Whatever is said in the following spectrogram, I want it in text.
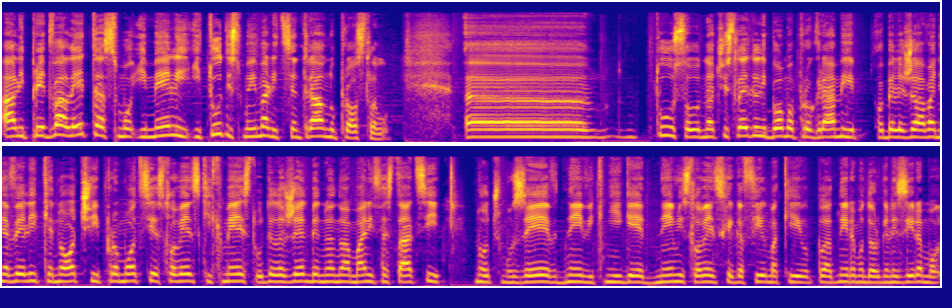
ali pre dva leta smo imeli i tudi smo imali centralnu proslavu. E, tu su znači, sledili bomo programi obeležavanja velike noći, promocije slovenskih mest, udeleženbe na manifestaciji Noć muzejev, dnevi knjige, dnevni slovenskega filma, ki planiramo da organiziramo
